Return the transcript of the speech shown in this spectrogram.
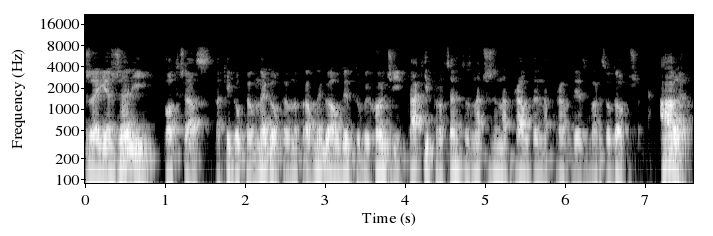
że jeżeli podczas takiego pełnego, pełnoprawnego audytu wychodzi taki procent, to znaczy, że naprawdę, naprawdę jest bardzo dobrze. Ale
